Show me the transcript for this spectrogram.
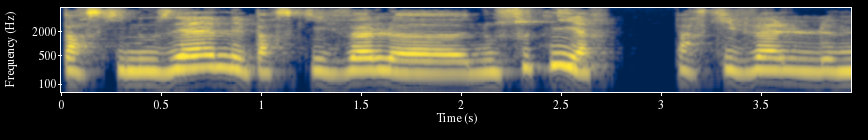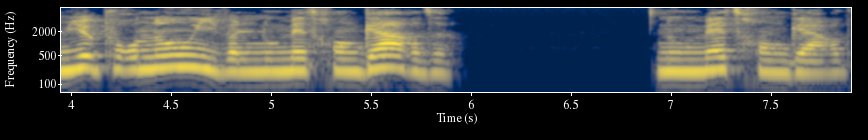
parce qu'ils nous aiment et parce qu'ils veulent euh, nous soutenir, parce qu'ils veulent le mieux pour nous, ils veulent nous mettre en garde. Nous mettre en garde.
